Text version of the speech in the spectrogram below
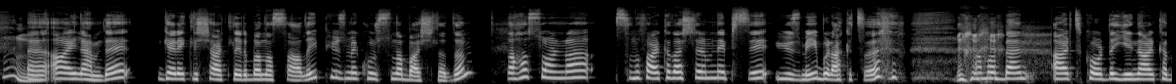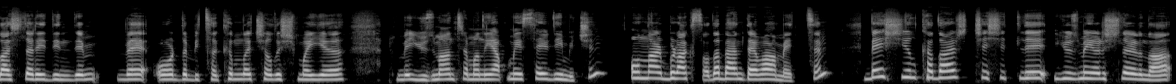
Hmm. Ee, ailem de gerekli şartları bana sağlayıp yüzme kursuna başladım. Daha sonra sınıf arkadaşlarımın hepsi yüzmeyi bıraktı. Ama ben artık orada yeni arkadaşlar edindim ve orada bir takımla çalışmayı ve yüzme antrenmanı yapmayı sevdiğim için onlar bıraksa da ben devam ettim. 5 yıl kadar çeşitli yüzme yarışlarına,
